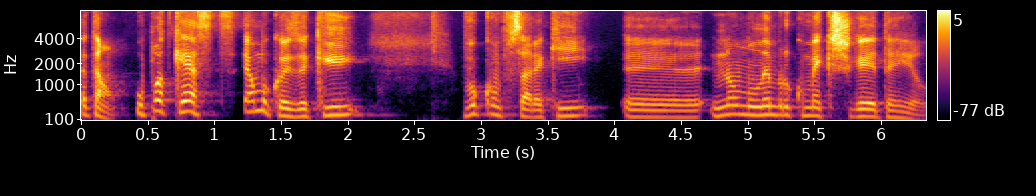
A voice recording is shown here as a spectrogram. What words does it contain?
Então, o podcast é uma coisa que, vou confessar aqui, uh, não me lembro como é que cheguei até ele.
